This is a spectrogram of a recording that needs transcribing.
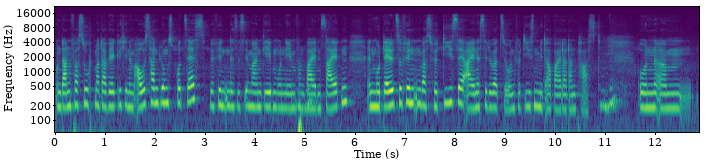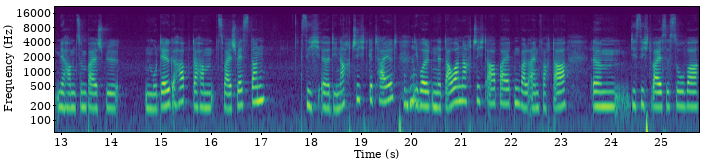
Und dann versucht man da wirklich in einem Aushandlungsprozess, wir finden, das ist immer ein Geben und Nehmen von mhm. beiden Seiten, ein Modell zu finden, was für diese eine Situation, für diesen Mitarbeiter dann passt. Mhm. Und ähm, wir haben zum Beispiel ein Modell gehabt, da haben zwei Schwestern sich äh, die Nachtschicht geteilt. Mhm. Die wollten eine Dauernachtschicht arbeiten, weil einfach da ähm, die Sichtweise so war,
